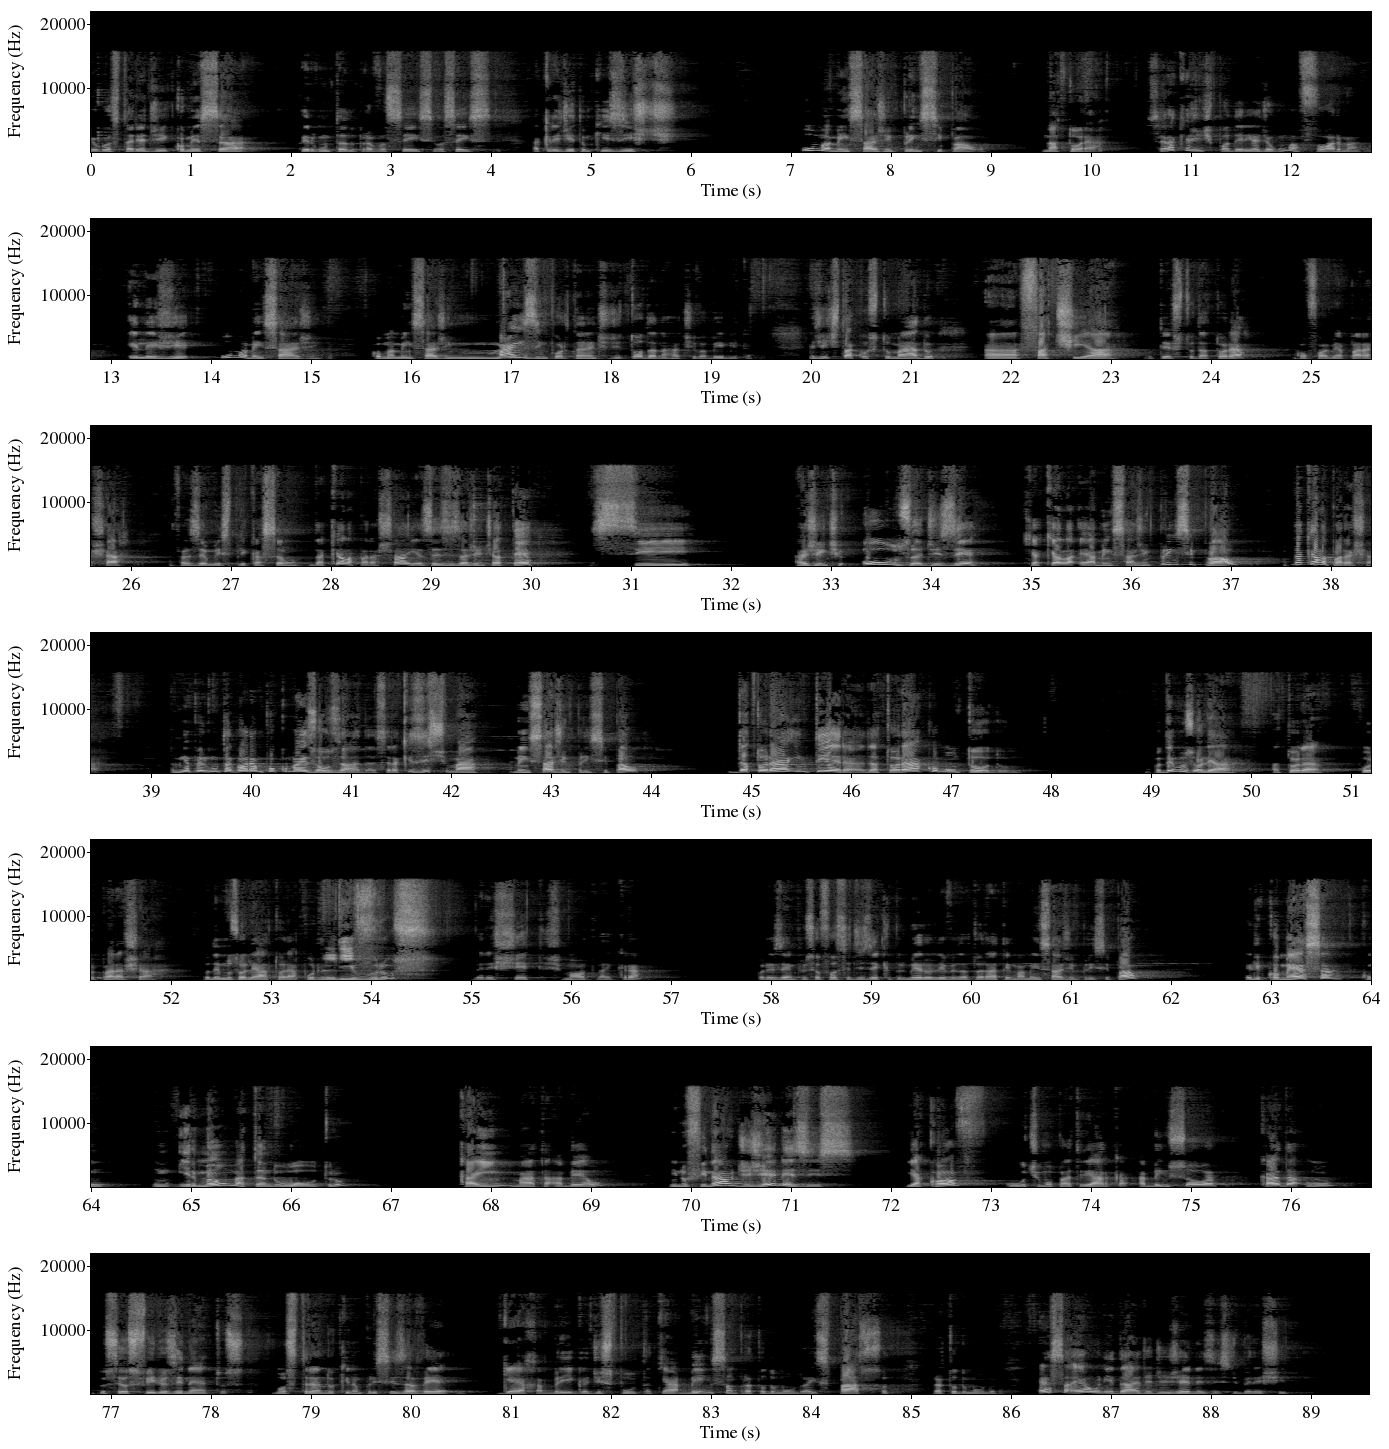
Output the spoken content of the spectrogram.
Eu gostaria de começar perguntando para vocês se vocês acreditam que existe uma mensagem principal na Torá. Será que a gente poderia, de alguma forma, eleger uma mensagem como a mensagem mais importante de toda a narrativa bíblica? A gente está acostumado a fatiar o texto da Torá, conforme a Paraxá, fazer uma explicação daquela Paraxá, e às vezes a gente até se a gente ousa dizer que aquela é a mensagem principal daquela paraxá. A minha pergunta agora é um pouco mais ousada. Será que existe uma mensagem principal da Torá inteira, da Torá como um todo? Podemos olhar a Torá por paraxá, podemos olhar a Torá por livros, Bereshit, Shmot, Vaikra. Por exemplo, se eu fosse dizer que o primeiro livro da Torá tem uma mensagem principal, ele começa com um irmão matando o outro, Caim mata Abel, e no final de Gênesis, Yaakov, o último patriarca, abençoa cada um dos seus filhos e netos, mostrando que não precisa haver guerra, briga, disputa, que há bênção para todo mundo, há espaço para todo mundo. Essa é a unidade de Gênesis, de Bereshit.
